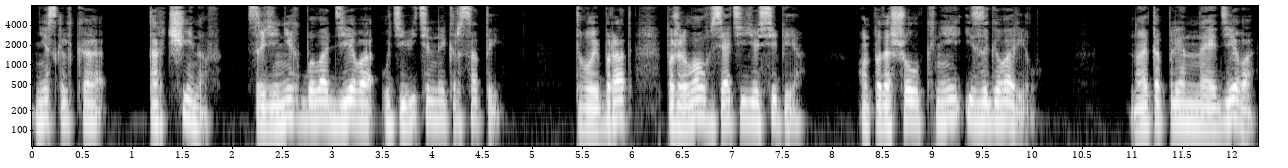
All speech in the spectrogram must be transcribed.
несколько торчинов, среди них была дева удивительной красоты. Твой брат пожелал взять ее себе. Он подошел к ней и заговорил — но эта пленная дева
